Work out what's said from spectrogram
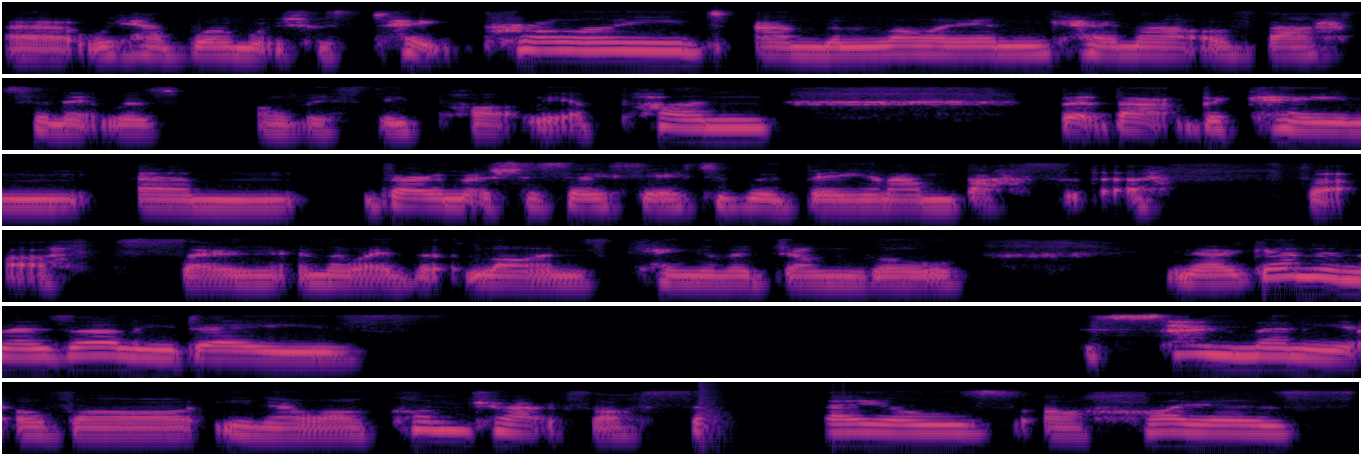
uh, we had one which was take pride, and the lion came out of that, and it was obviously partly a pun, but that became um, very much associated with being an ambassador for us. So, in the way that lion's king of the jungle, you know, again in those early days, so many of our, you know, our contracts, our sales, our hires,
